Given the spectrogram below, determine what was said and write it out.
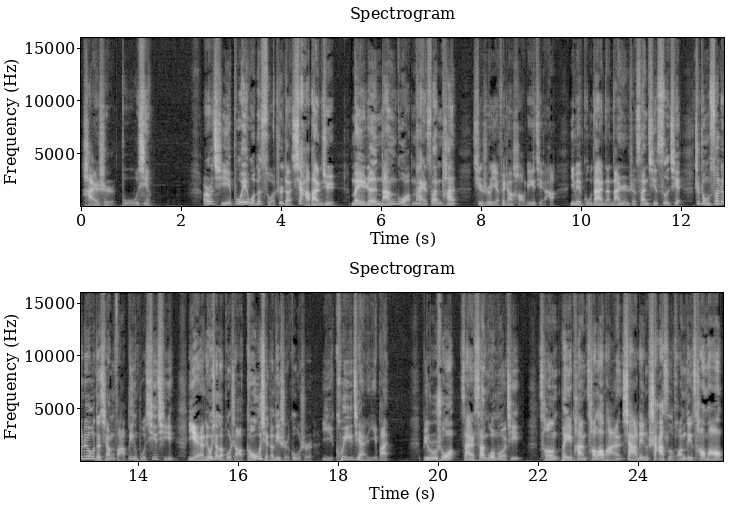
还是不幸，而其不为我们所知的下半句“美人难过卖酸摊”，其实也非常好理解哈。因为古代呢，男人是三妻四妾，这种酸溜溜的想法并不稀奇，也留下了不少狗血的历史故事，以窥见一斑。比如说，在三国末期，曾背叛曹老板，下令杀死皇帝曹髦。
